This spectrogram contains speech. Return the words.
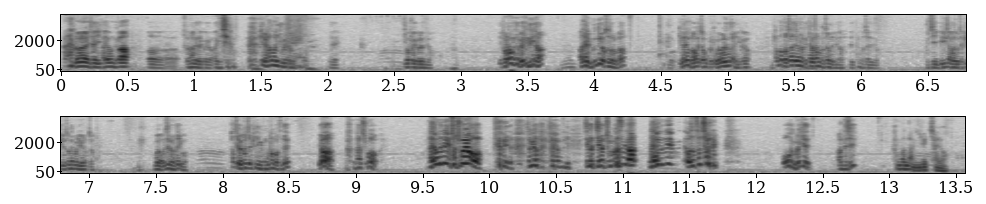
그럼 이제 이건가? 어, 저 이거 지금 이런 거 네. 이거 이거 이런 거 그냥 아니 문제 없어 봐. 그냥 가서 그러는 거. 하나 사람 사람 사람. 이제 이거 이거 이거. 뭐 저거. 저거 지금 뭐지? 야, 나 죽어. 대문님 죽어요. 제가 제가 죽었어. 대문님 어서 처리. 어, 이게 아니지? 한 번도 안 밀쳐요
